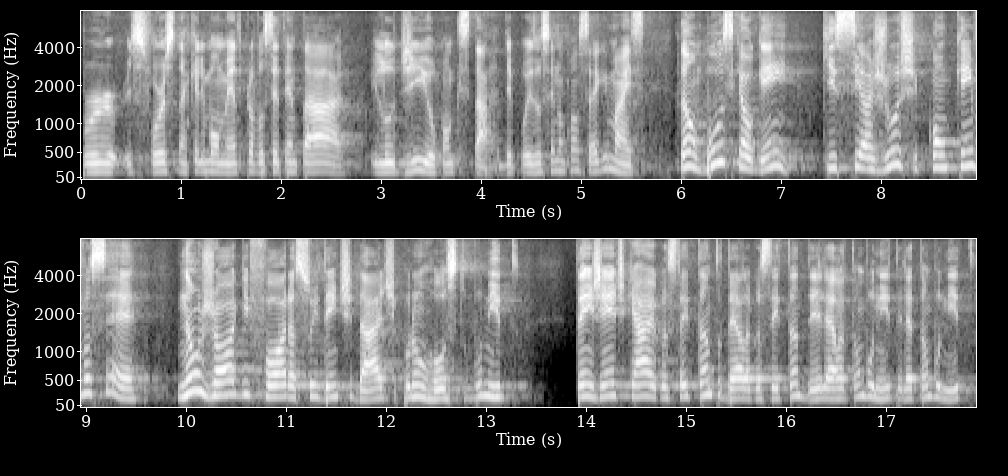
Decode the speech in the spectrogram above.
Por esforço naquele momento para você tentar iludir ou conquistar. Depois você não consegue mais. Então, busque alguém que se ajuste com quem você é. Não jogue fora a sua identidade por um rosto bonito. Tem gente que, ah, eu gostei tanto dela, gostei tanto dele, ela é tão bonita, ele é tão bonito,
